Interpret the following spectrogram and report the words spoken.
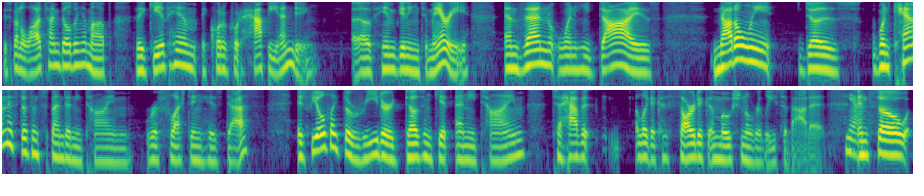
They spend a lot of time building him up. They give him a quote unquote happy ending of him getting to marry. And then when he dies, not only does when Katniss doesn't spend any time reflecting his death, it feels like the reader doesn't get any time to have it like a cathartic emotional release about it. Yeah. And so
